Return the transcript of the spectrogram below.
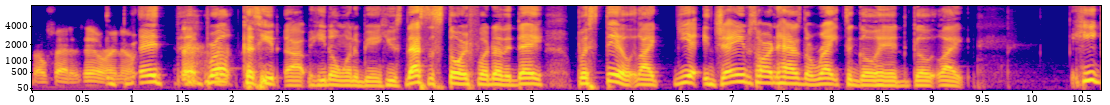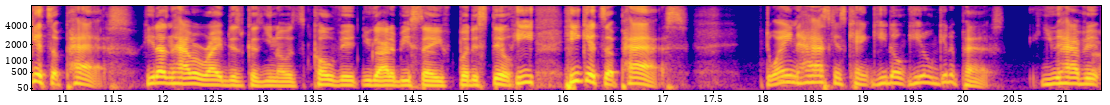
Bro, fat as hell right now, it, bro. Because he uh, he don't want to be in Houston. That's the story for another day. But still, like, yeah, James Harden has the right to go ahead go like. He gets a pass he doesn't have a right just because you know it's COVID. You got to be safe, but it's still he he gets a pass. Dwayne Haskins can't. He don't. He don't get a pass. You haven't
